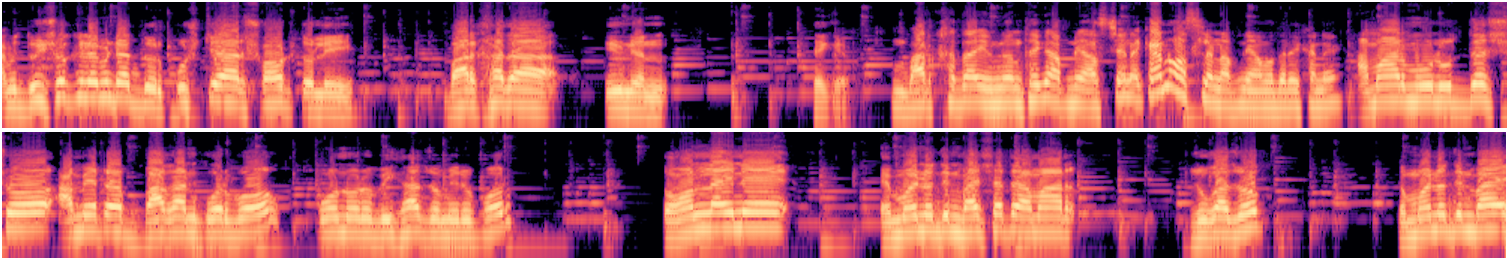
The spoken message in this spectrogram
আমি দুইশো কিলোমিটার দূর কুষ্টিয়ার শহরতলি বারখাদা ইউনিয়ন থেকে। বারখাদা ইউনিয়ন থেকে আপনি আসছেন। কেন আসলেন আপনি আমাদের এখানে? আমার মূল উদ্দেশ্য আমি একটা বাগান করব পনেরো বিঘা জমির উপর। তো অনলাইনে মইনুদ্দিন ভাইয়ের সাথে আমার যোগাযোগ। তো মইনুদ্দিন ভাই,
